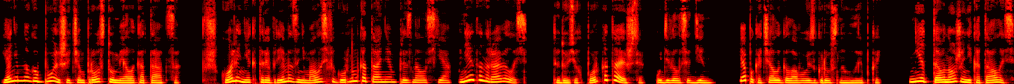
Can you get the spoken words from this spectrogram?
Я немного больше, чем просто умела кататься. В школе некоторое время занималась фигурным катанием, призналась я. Мне это нравилось. Ты до сих пор катаешься? Удивился Дин. Я покачала головой с грустной улыбкой. Нет, давно же не каталась.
